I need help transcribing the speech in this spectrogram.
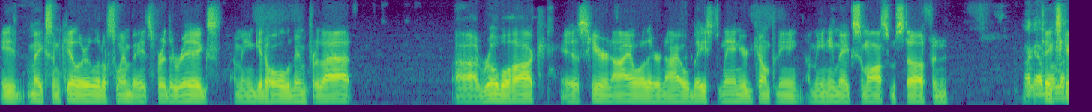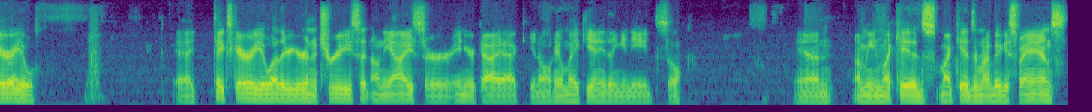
He makes some killer little swim baits for the rigs. I mean, get a hold of him for that. Uh, RoboHawk is here in Iowa. They're an Iowa-based lanyard company. I mean, he makes some awesome stuff and I got takes care of you. Yeah, takes care of you whether you're in a tree, sitting on the ice, or in your kayak. You know, he'll make you anything you need. So, and I mean, my kids, my kids are my biggest fans,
